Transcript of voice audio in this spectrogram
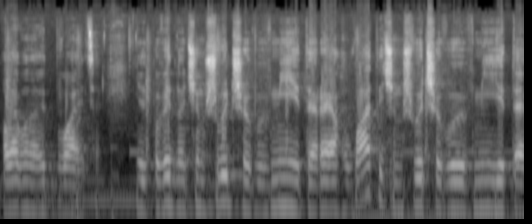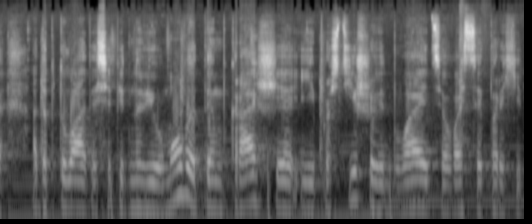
але вона відбувається. І відповідно, чим швидше ви вмієте реагувати, чим швидше ви вмієте адаптуватися під нові умови, тим краще і простіше відбувається увесь цей перехід.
